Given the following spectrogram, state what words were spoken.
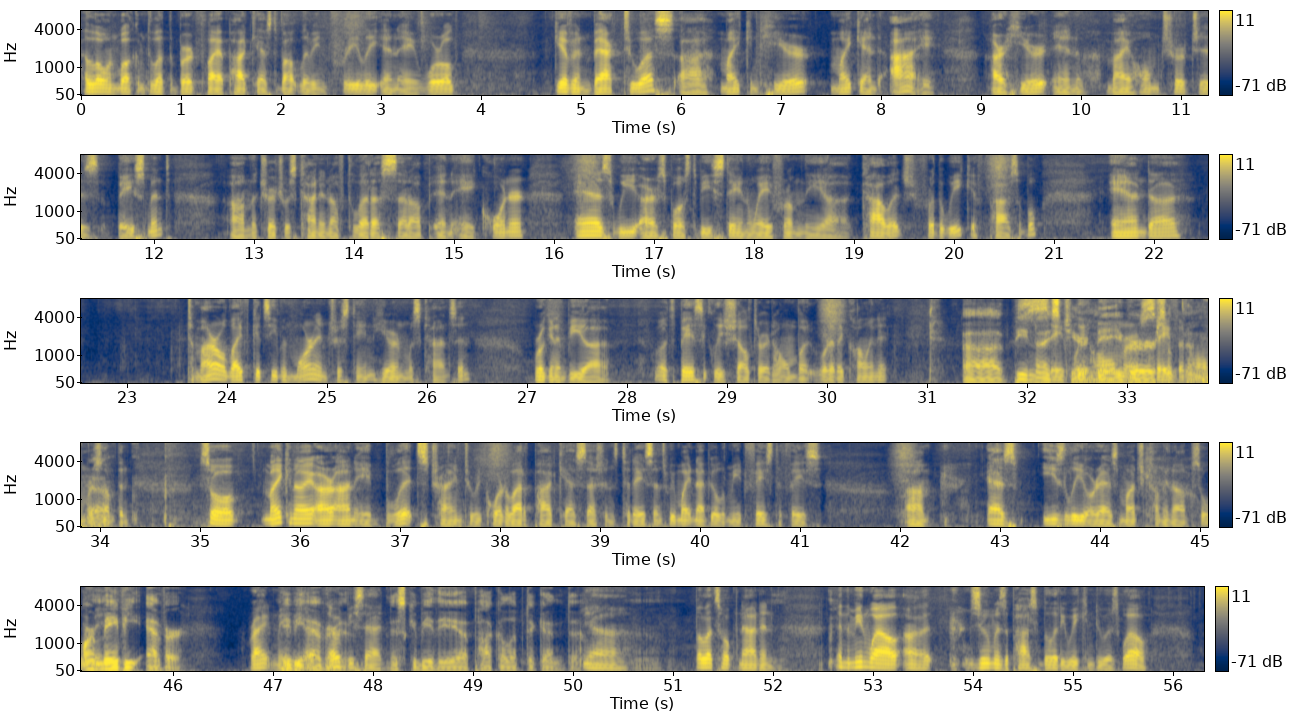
Hello and welcome to Let the Bird Fly, a podcast about living freely in a world given back to us. Uh, Mike and here, Mike and I are here in my home church's basement. Um, the church was kind enough to let us set up in a corner as we are supposed to be staying away from the uh, college for the week if possible. And uh, tomorrow, life gets even more interesting here in Wisconsin. We're going to be, uh, well, it's basically shelter at home, but what are they calling it? Uh, be nice Safely to your neighbor or or safe at home or something. So Mike and I are on a blitz trying to record a lot of podcast sessions today since we might not be able to meet face to face um, as easily or as much coming up. So Or maybe ever. right, maybe, Maybe ever. That would be sad. This could be the apocalyptic end. to- Yeah, but let's hope not. And in the meanwhile, uh, Zoom is a possibility we can do as well.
